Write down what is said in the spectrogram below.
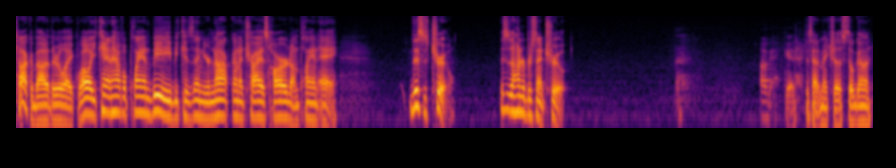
talk about it. They're like, well, you can't have a plan B because then you're not going to try as hard on plan A. This is true. This is 100% true. Okay, good. Just had to make sure that's still going.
